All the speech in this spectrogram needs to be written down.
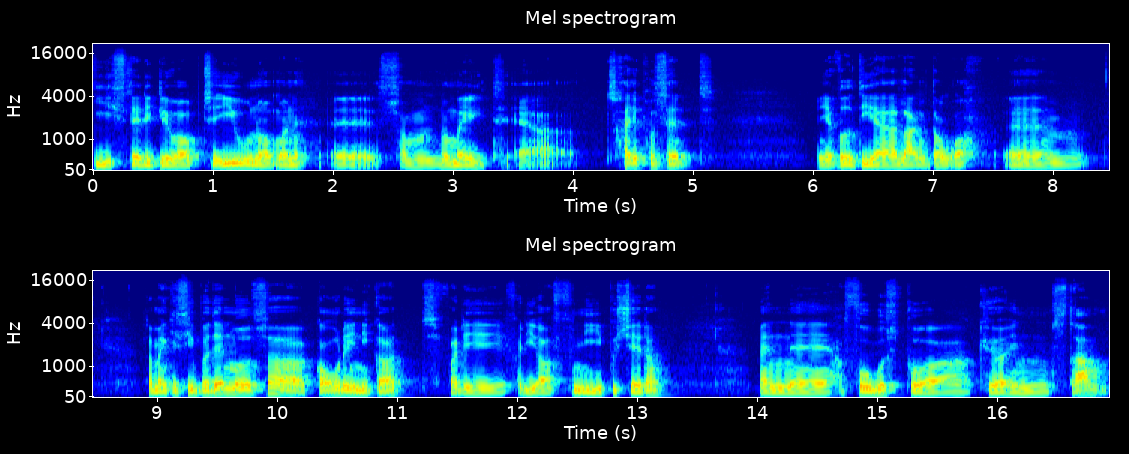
de slet ikke lever op til EU-normerne, øh, som normalt er 3%. Men jeg ved, de er langt over. Øh, så man kan sige, på den måde, så går det egentlig godt for de, for de offentlige budgetter. Man øh, har fokus på at køre en stram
